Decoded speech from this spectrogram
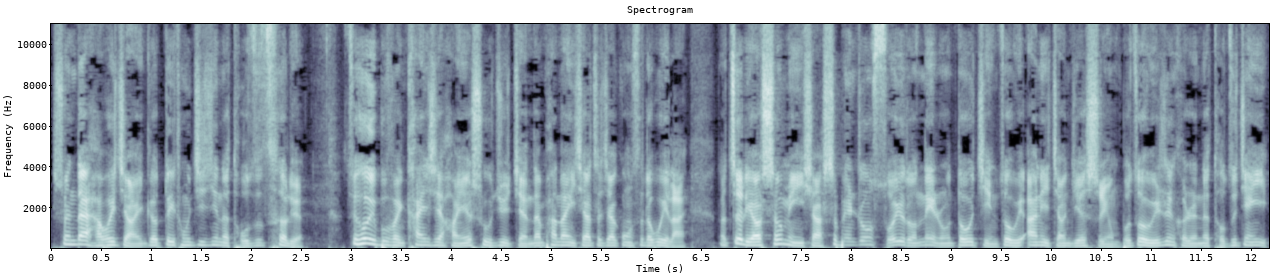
顺带还会讲一个对冲基金的投资策略。最后一部分看一些行业数据，简单判断一下这家公司的未来。那这里要声明一下，视频中所有的内容都仅作为案例讲解使用，不作为任何人的投资建议。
